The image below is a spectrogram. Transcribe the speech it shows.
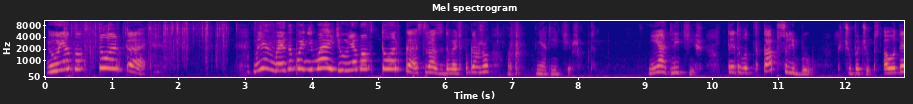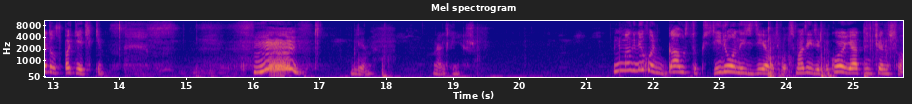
У меня повторка! Блин, вы это понимаете? У меня повторка! Сразу давайте покажу. Вот, не отличишь. Вот не отличишь. Вот это вот в капсуле был чупа-чупс, а вот это вот в пакетике. Блин, жаль, конечно. Не могли хоть галстук зеленый сделать. Вот, смотрите, какое я отличие нашла.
